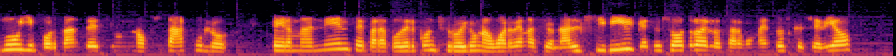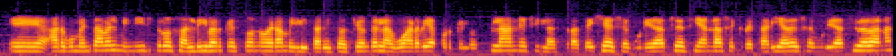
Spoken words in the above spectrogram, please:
muy importantes y un obstáculo permanente para poder construir una Guardia Nacional Civil, que ese es otro de los argumentos que se dio. Eh, argumentaba el ministro Saldívar que esto no era militarización de la Guardia porque los planes y la estrategia de seguridad se hacían en la Secretaría de Seguridad Ciudadana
